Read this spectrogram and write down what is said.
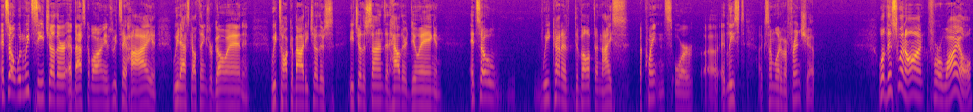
And so when we'd see each other at basketball games, we'd say hi and we'd ask how things were going and we'd talk about each other's each other's sons and how they're doing and and so we kind of developed a nice acquaintance or uh, at least somewhat of a friendship. Well, this went on for a while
